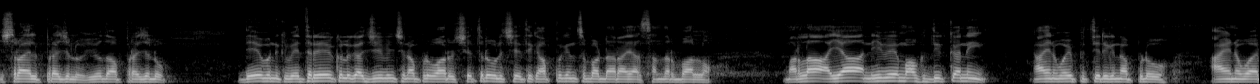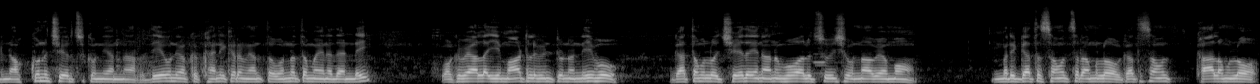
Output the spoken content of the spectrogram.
ఇస్రాయెల్ ప్రజలు యూదా ప్రజలు దేవునికి వ్యతిరేకులుగా జీవించినప్పుడు వారు శత్రువుల చేతికి అప్పగించబడ్డారు ఆయా సందర్భాల్లో. మరలా అయ్యా నీవే మాకు దిక్కని ఆయన వైపు తిరిగినప్పుడు ఆయన వారిని హక్కును చేర్చుకుని అన్నారు. దేవుని యొక్క కనికరం ఎంత ఉన్నతమైనదండి. ఒకవేళ ఈ మాటలు వింటున్న నీవు గతంలో చేదైన అనుభవాలు చూసి ఉన్నావేమో. మరి గత సంవత్సరంలో గత సంవ కాలంలో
